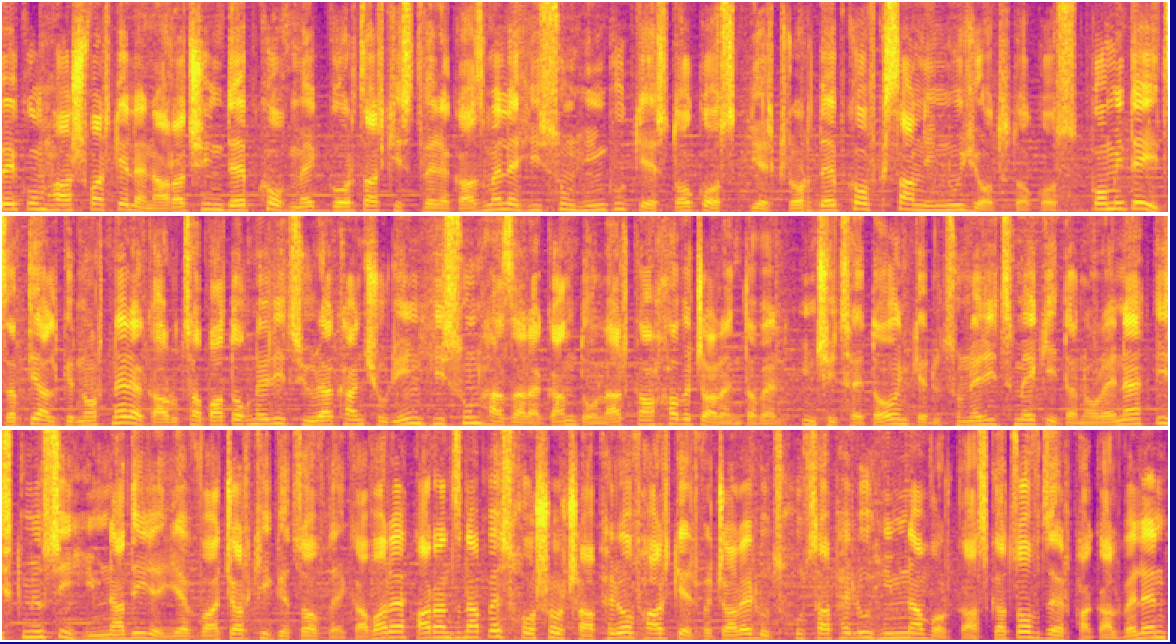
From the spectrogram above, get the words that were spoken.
Պեկում հաշվարկել են առաջին դեպքով մեկ գործարքից ստվերը կազմել է 55.5%, երկրորդ դեպքով 29.7%։ Կոմիտեի ծրտյալ գնորդները կառուցապատողներից յուրաքանչյուրին 50 հազարական դոլար կանխավճար են տվել, ինչից հետո ընկերություններից մեկի տնորենը, իսկ մյուսի հիմնադիրը եւ վաճառքի գծով ղեկավարը առանձնապես խոշոր չափերով հարկեր վճարելուց խուսափելու հիմնավոր կասկածով ձերբակալվել են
